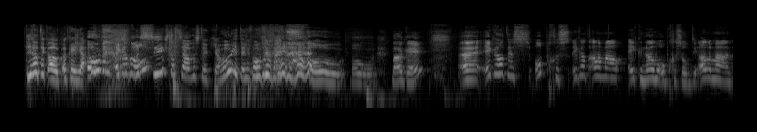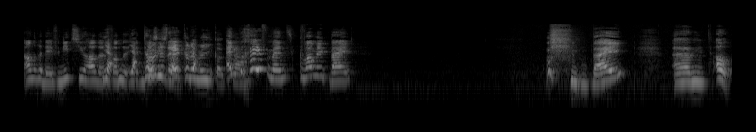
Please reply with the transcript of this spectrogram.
Die had ik ook. Oké, ja. Oh ik had precies datzelfde stukje. Hou je telefoon weer bijna. Oh, oh. Maar oké. Ik had dus opges ik had allemaal economen opgezocht die allemaal een andere definitie hadden Ja, van de ja, ik ook en op een gegeven moment kwam ik bij. bij. ehm, oh,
